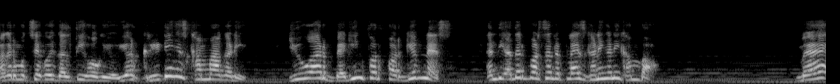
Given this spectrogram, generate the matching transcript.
अगर मुझसे कोई गलती हो गई हो योर ग्रीटिंग इज़ खंबा घनी you are begging for forgiveness and the other person replies घनी घनी खंबा मैं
